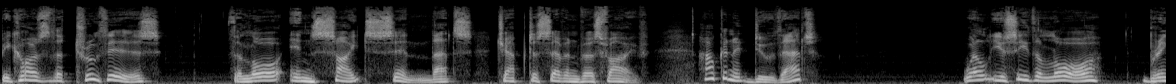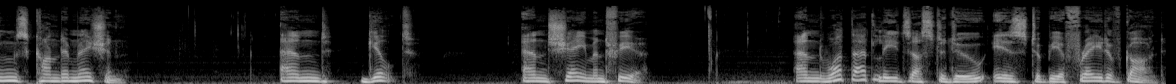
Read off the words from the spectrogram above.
Because the truth is, the law incites sin. That's chapter 7, verse 5. How can it do that? Well, you see, the law brings condemnation and guilt and shame and fear. And what that leads us to do is to be afraid of God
